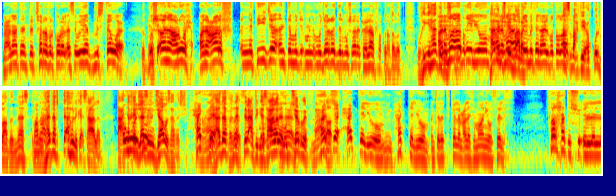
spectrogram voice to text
معناته أنت تشرف الكرة الأسيوية بمستوى بالضبط. مش أنا أروح أنا عارف النتيجة أنت مج- من- مجرد للمشاركة لا فقط بالضبط وهي هذه أنا المشكلة. ما أبغي اليوم هذه أنا ما أبغي. مثل هاي البطولات أصبح في عقول بعض الناس إنه طبعاً. الهدف التاهل لكأس العالم أعتقد لازم نتجاوز هذا الشيء حتى الهدف إنك. تلعب في كأس. العالم وتشرف. حتى حتى اليوم. حتى اليوم أنت تتكلم على ثمانية وثلث فرحة الش... ال- ال-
